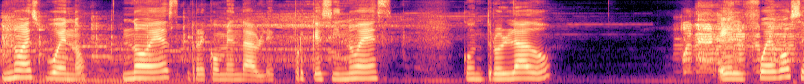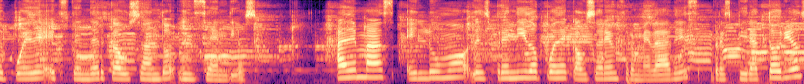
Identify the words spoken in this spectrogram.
no es bueno, no es recomendable, porque si no es controlado, el fuego se puede extender causando incendios. Además, el humo desprendido puede causar enfermedades respiratorias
